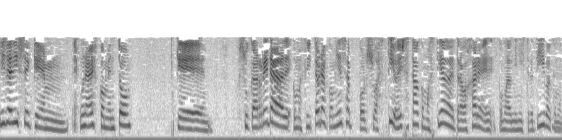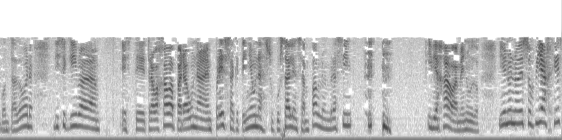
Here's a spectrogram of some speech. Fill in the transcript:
Y ella dice que mm, una vez comentó que su carrera de, como escritora comienza por su hastío. Ella estaba como hastiada de trabajar eh, como administrativa, como contadora. Dice que iba, este, trabajaba para una empresa que tenía una sucursal en San Pablo, en Brasil, y viajaba a menudo. Y en uno de esos viajes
